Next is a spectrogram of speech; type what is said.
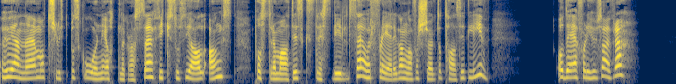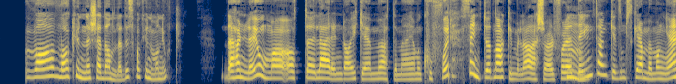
Hun ene måtte slutte på skolen i åttende klasse, fikk sosial angst, posttraumatisk stresslidelse og har flere ganger forsøkt å ta sitt liv. Og det er fordi hun sa ifra. Hva, hva kunne skjedd annerledes, hva kunne man gjort? Det handler jo om at læreren da ikke møter med ja, men hvorfor sendte du et nakenbilde av deg sjøl? For det er mm. den tanken som skremmer mange.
